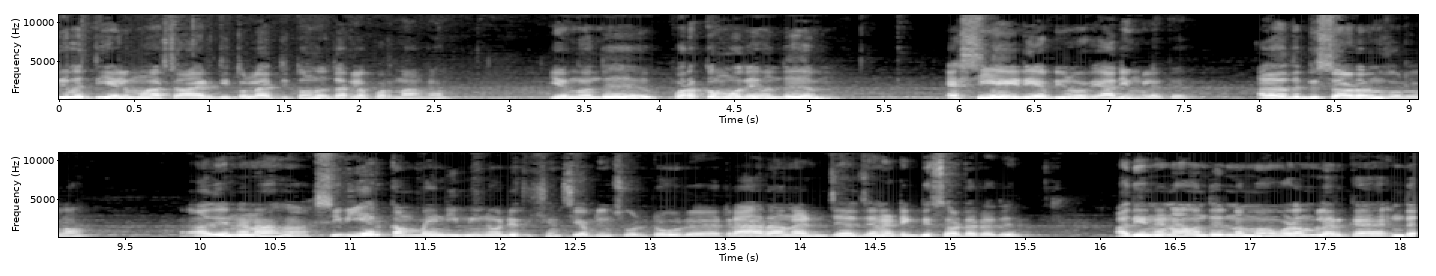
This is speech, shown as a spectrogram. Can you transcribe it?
இருபத்தி ஏழு மார்ச் ஆயிரத்தி தொள்ளாயிரத்தி தொண்ணூத்தாறில் பிறந்தாங்க. இவங்க வந்து பிறக்கும் போதே வந்து எஸ்சிஐடி அப்படின்னு ஒரு வியாதி உங்களுக்கு. அதாவது டிஸார்டர்னு சொல்லலாம். அது என்னென்னா சிவியர் கம்பைன்ட் இம்யூனோ டெஃபிஷியன்சி அப்படின்னு சொல்லிட்டு ஒரு ரேரான ஜெ ஜெனட்டிக் டிஸார்டர் அது. அது என்னென்னா வந்து நம்ம உடம்புல இருக்க இந்த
